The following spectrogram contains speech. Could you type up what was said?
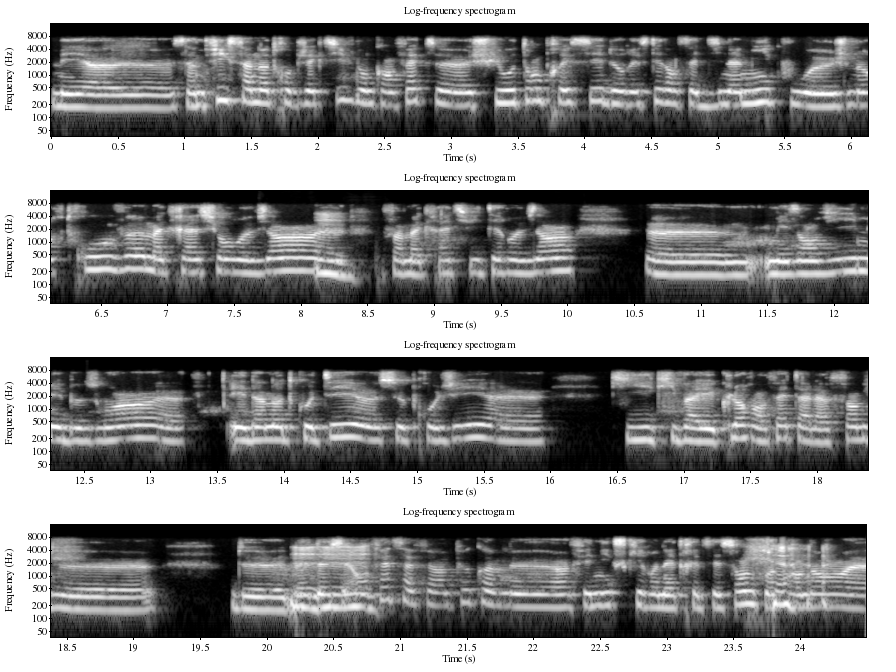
mais euh, ça me fixe un autre objectif. Donc, en fait, euh, je suis autant pressée de rester dans cette dynamique où je me retrouve, ma création revient, mm. enfin, ma créativité revient, mes envies, mes besoins, et d'un autre côté, ce projet qui, qui va éclore, en fait, à la fin de de, bah, mm-hmm. en fait, ça fait un peu comme euh, un phénix qui renaîtrait de ses cendres pendant, euh,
